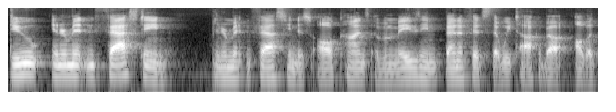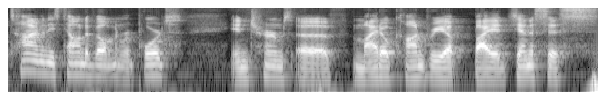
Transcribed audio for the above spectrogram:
Do intermittent fasting. Intermittent fasting is all kinds of amazing benefits that we talk about all the time in these talent development reports in terms of mitochondria biogenesis,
